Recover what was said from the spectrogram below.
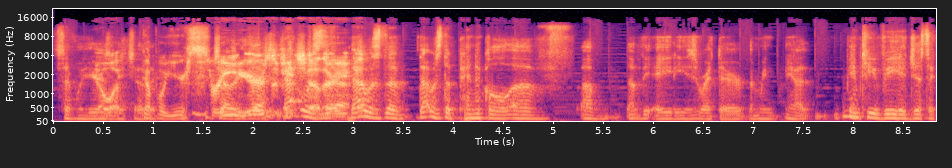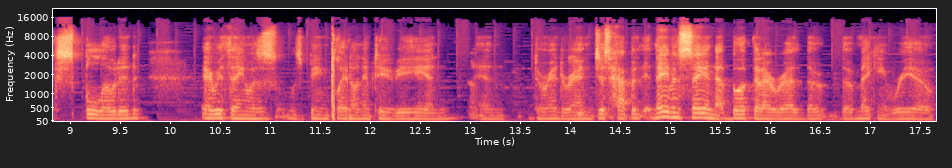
Several years know, of a each a other. couple years each three other, years yeah. of that each was other. The, that was the that was the pinnacle of of of the 80s right there. I mean, you know, MTV had just exploded. Everything was was being played on MTV and and Duran Duran just happened. They even say in that book that I read, the the making of Rio,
